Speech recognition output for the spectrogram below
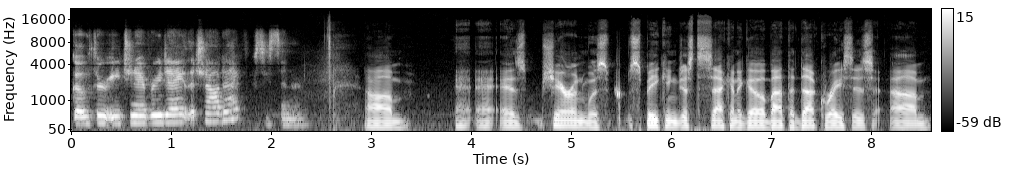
go through each and every day at the Child Advocacy Center. Um, as Sharon was speaking just a second ago about the duck races, um,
